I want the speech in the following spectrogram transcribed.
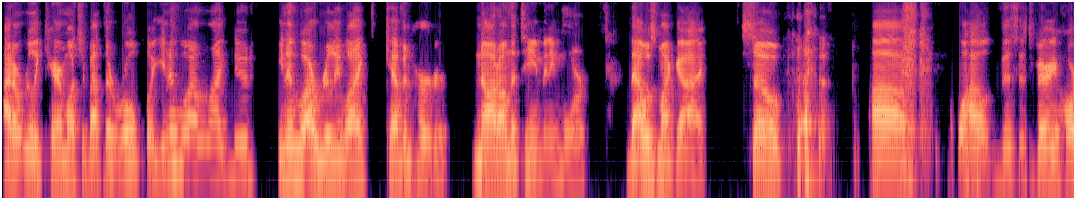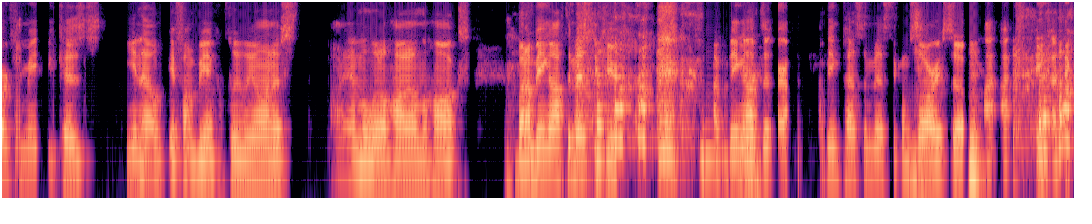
I don't really care much about their role play. You know who I like, dude? You know who I really liked? Kevin Huerter. Not on the team anymore. That was my guy. So uh while this is very hard for me because, you know, if I'm being completely honest, I am a little high on the Hawks, but I'm being optimistic here. I'm being opti- I'm being pessimistic. I'm sorry. So I, I think, I think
